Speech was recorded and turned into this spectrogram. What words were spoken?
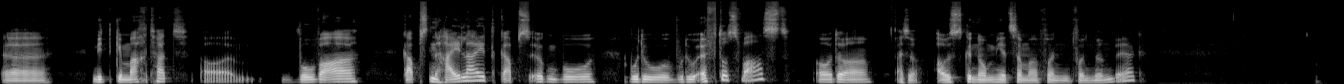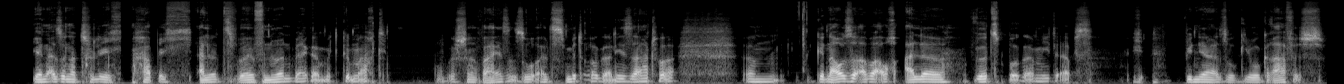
äh, mitgemacht hat. Ähm, wo war, gab es ein Highlight? Gab es irgendwo, wo du, wo du öfters warst? Oder, also ausgenommen jetzt einmal von, von Nürnberg? Ja, also natürlich habe ich alle zwölf Nürnberger mitgemacht. logischerweise so als Mitorganisator. Ähm, genauso aber auch alle Würzburger Meetups. Ich bin ja so geografisch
